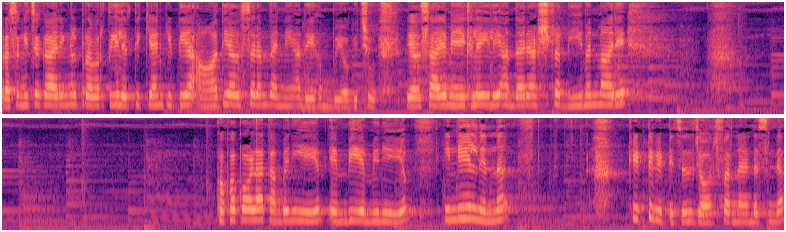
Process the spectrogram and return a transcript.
പ്രസംഗിച്ച കാര്യങ്ങൾ പ്രവൃത്തിയിൽ എത്തിക്കാൻ കിട്ടിയ ആദ്യ അവസരം തന്നെ അദ്ദേഹം ഉപയോഗിച്ചു. വ്യവസായ മേഖലയിലെ അന്താരാഷ്ട്ര ഭീമന്മാരെ കൊക്കക്കോള കമ്പനിയെയും എം ബി എമ്മിനെയും ഇന്ത്യയിൽ നിന്ന് കിട്ടുകിട്ടിച്ചത് ജോർജ് ഫെർണാണ്ടസിന്റെ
